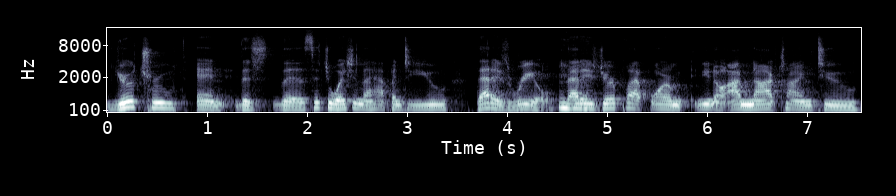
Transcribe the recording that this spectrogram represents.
your truth and this, the situation that happened to you, that is real. That mm-hmm. is your platform. You know, I'm not trying to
